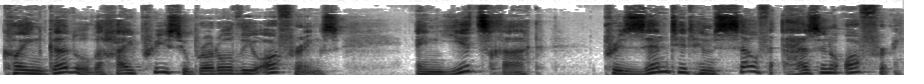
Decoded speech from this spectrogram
Kohen Gadol, the high priest who brought all the offerings. And Yitzchak presented himself as an offering.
